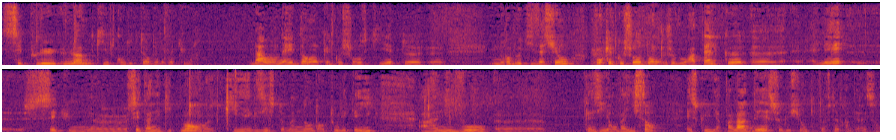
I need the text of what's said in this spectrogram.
c'est plus l'homme qui est le conducteur de la voiture, Là, on est dans quelque chose qui est euh, euh, une robotisation pour quelque chose dont je vous rappelle que euh, est, c'est, un équipement qui existe maintenant dans tous les pays à un niveau quasi envahissant. Est-ce qu'il n'y a pas là des solutions qui peuvent être intéressantes?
